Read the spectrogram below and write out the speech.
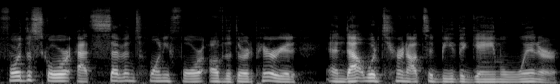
for the score at 7:24 of the third period, and that would turn out to be the game winner.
